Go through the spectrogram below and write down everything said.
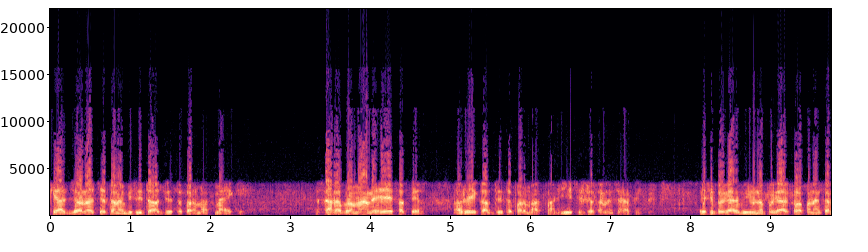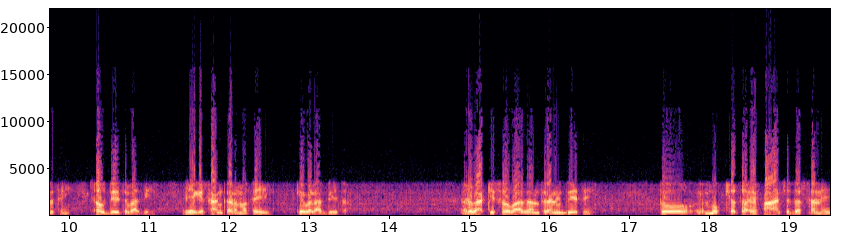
क्या? जड़, चेतन, विशिष्ट अद्वैत परमात्मा है। की सारा ब्रह्मांड है, सत्य। और एक अद्वैत परमात्मा, ये सिद्ध करना चाहते हैं। इसी प्रकार विभिन्न प्रकार कल्पना करते हैं। सब द्वैतवादी एक शंकर मत है, केवल अद्वैत और बाकी सब आदंतरण द्वैत है। तो मुख्यतः है पाँच दर्शन है।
